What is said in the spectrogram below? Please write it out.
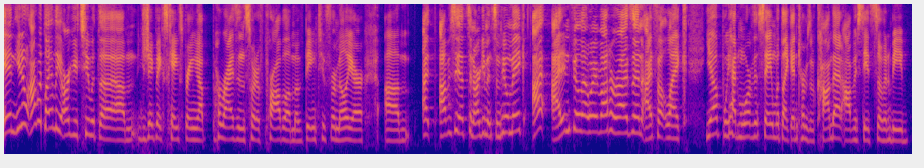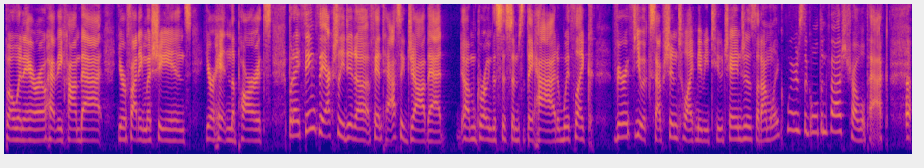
and you know, I would lightly argue too with the um, Jake Bakes Cakes bringing up Horizon's sort of problem of being too familiar. Um, I, obviously, that's an argument some people make. I, I didn't feel that way about Horizon. I felt like, yep, we had more of the same with like in terms of combat. Obviously, it's still going to be bow and arrow heavy combat. You're fighting machines. You're hitting the parts. But I think they actually did a fantastic job at um, growing the systems that they had, with like very few exception to like maybe two changes that I'm like, where's the golden fast travel pack? yeah,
